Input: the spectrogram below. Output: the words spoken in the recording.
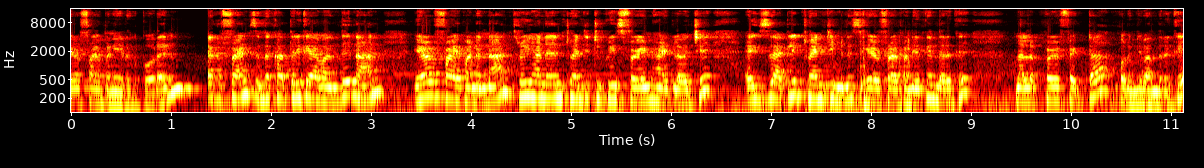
ஏர் ஃப்ரை பண்ணி எடுக்க போறேன். ஃப்ரெண்ட்ஸ் இந்த கத்திரிக்காய் வந்து நான் ஏர் ஃப்ரை பண்ணேன் நான் த்ரீ ஹண்ட்ரட் டுவெண்ட்டி டிகிரிஸ் ஃபேரன் ஹைட்டில் வச்சு exactly twenty minutes air fry பண்ணியிருக்கேன். இந்த இருக்கு நல்ல பெர்ஃபெக்டாக பொறிஞ்சு வந்திருக்கு.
